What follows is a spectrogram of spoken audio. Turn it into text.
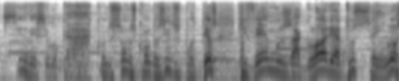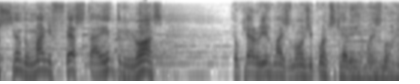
sim, nesse lugar, quando somos conduzidos por Deus, que vemos a glória do Senhor sendo manifesta entre nós. Eu quero ir mais longe. Quantos querem ir mais longe?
